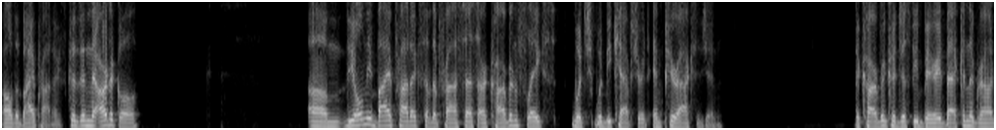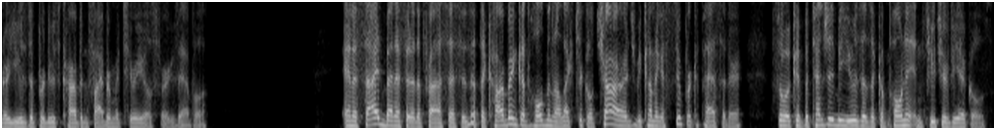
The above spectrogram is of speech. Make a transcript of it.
all the byproducts. Because in the article, um, the only byproducts of the process are carbon flakes, which would be captured, and pure oxygen. The carbon could just be buried back in the ground or used to produce carbon fiber materials, for example. And a side benefit of the process is that the carbon can hold an electrical charge, becoming a supercapacitor, so it could potentially be used as a component in future vehicles.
